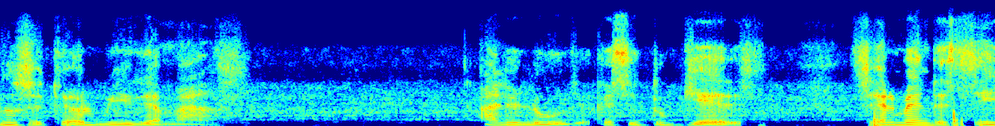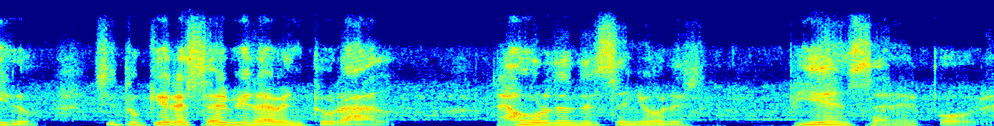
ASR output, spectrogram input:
No se te olvide, amados. Aleluya, que si tú quieres ser bendecido, si tú quieres ser bienaventurado, la orden del Señor es piensa en el pobre.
